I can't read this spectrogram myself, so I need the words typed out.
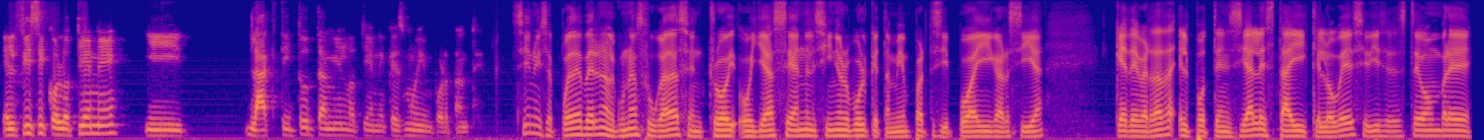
el físico lo tiene y la actitud también lo tiene, que es muy importante. Sí, no, y se puede ver en algunas jugadas en Troy o ya sea en el Senior Bowl que también participó ahí García, que de verdad el potencial está ahí, que lo ves y dices, este hombre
